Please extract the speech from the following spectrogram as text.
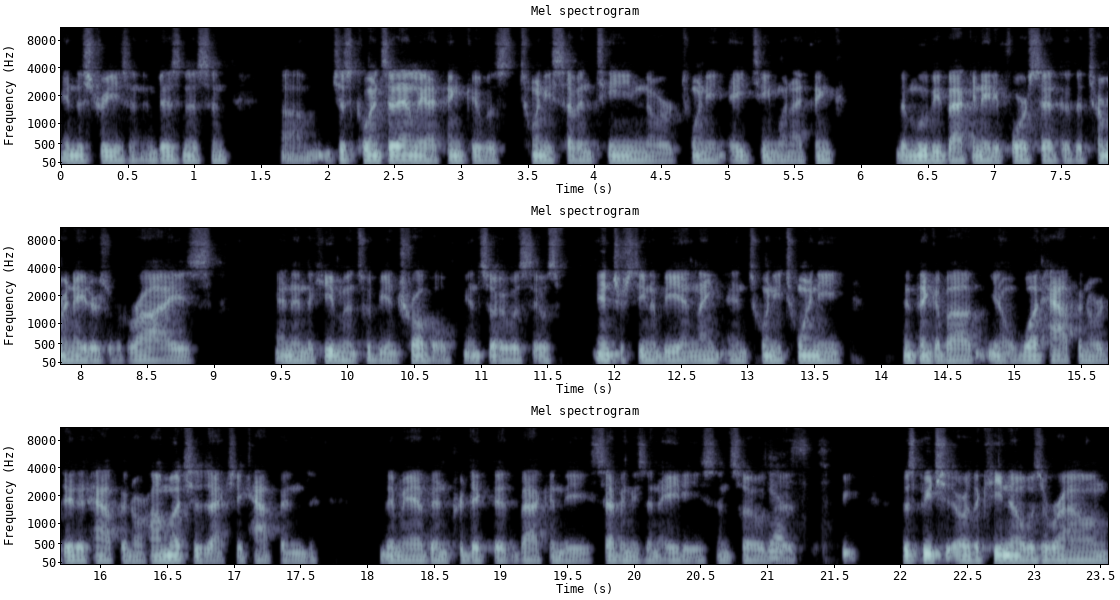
industries and in business. And um, just coincidentally, I think it was 2017 or 2018 when I think the movie back in 84 said that the Terminators would rise and then the humans would be in trouble. And so it was it was interesting to be in in 2020 and think about you know what happened or did it happen or how much has actually happened. They may have been predicted back in the 70s and 80s. And so yes. the, the speech or the keynote was around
